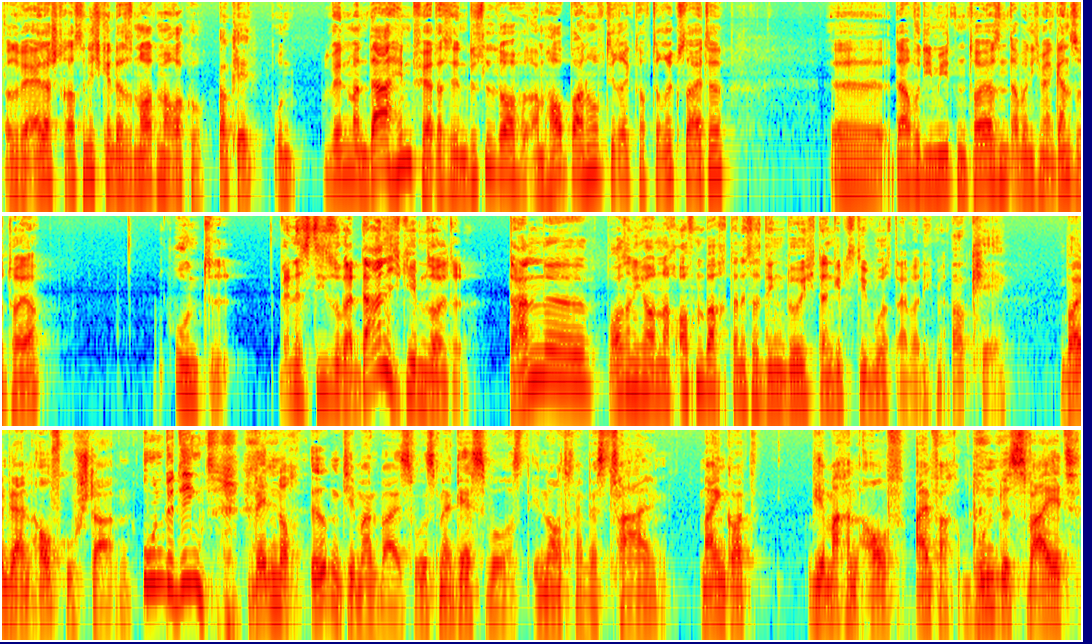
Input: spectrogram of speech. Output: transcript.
Also wer Ellerstraße nicht kennt, das ist Nordmarokko. Okay. Und wenn man da hinfährt, das ist in Düsseldorf am Hauptbahnhof direkt auf der Rückseite, äh, da wo die Mieten teuer sind, aber nicht mehr ganz so teuer. Und äh, wenn es die sogar da nicht geben sollte, dann äh, brauchst du nicht auch nach Offenbach, dann ist das Ding durch, dann gibt's die Wurst einfach nicht mehr. Okay. Wollen wir einen Aufruf starten? Unbedingt. Wenn noch irgendjemand weiß, wo es Merguez-Wurst in Nordrhein-Westfalen, mein Gott, wir machen auf, einfach bundesweit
